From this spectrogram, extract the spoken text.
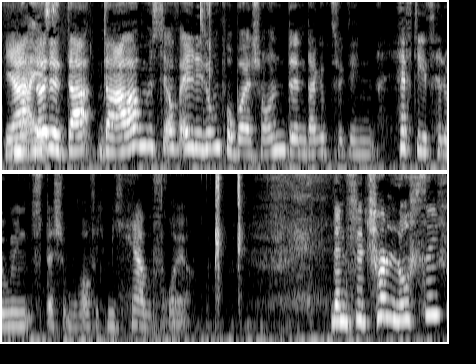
Ja, Nice. Leute, da, da müsst ihr auf LD Dom vorbeischauen, denn da gibt es wirklich ein heftiges Halloween-Special, worauf ich mich herbe freue. Denn es wird schon lustig,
